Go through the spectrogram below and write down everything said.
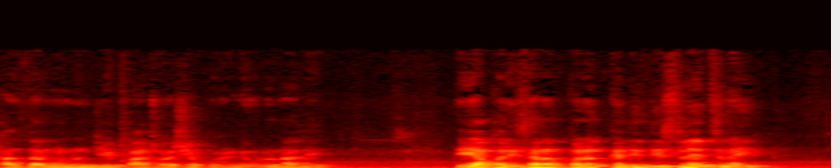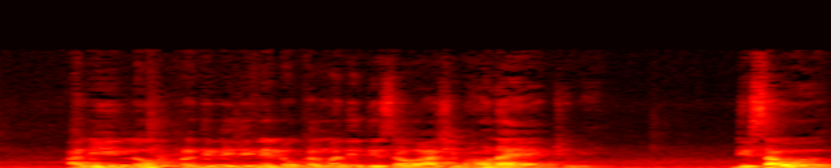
खासदार म्हणून जे पाच वर्षापूर्वी निवडून आले ते या परिसरात परत कधी दिसलेच नाहीत. आणि लोकप्रतिनिधीने लोकांमध्ये दिसावं अशी भावना आहे ॲक्च्युली दिसावं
